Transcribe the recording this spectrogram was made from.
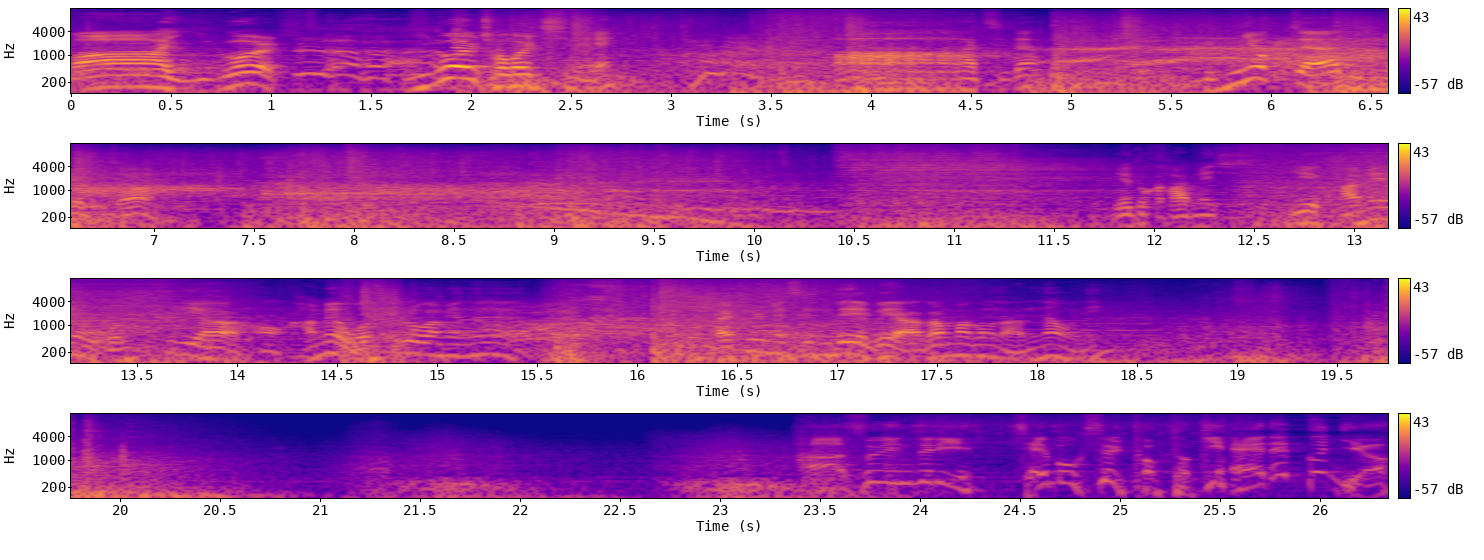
와 이걸 이걸 저걸 치네 아 진짜 능력자야 능력자 얘도 가메시 이게 가메 원툴이야 어 가메 원툴로 가면은 잘 풀면 쓰는데 왜 아감마감은 안 나오니? 하수인들이 제 몫을 톡톡히 해냈군요.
